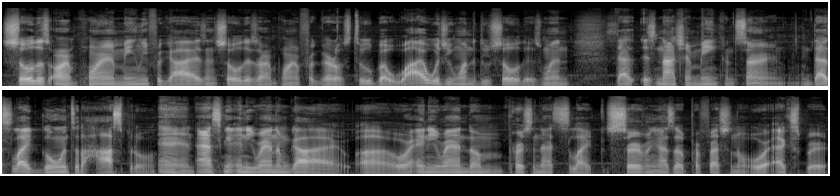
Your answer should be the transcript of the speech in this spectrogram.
shoulders are important mainly for guys and shoulders are important for girls too but why would you want to do shoulders when that is not your main concern. That's like going to the hospital and asking any random guy uh, or any random person that's like serving as a professional or expert.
